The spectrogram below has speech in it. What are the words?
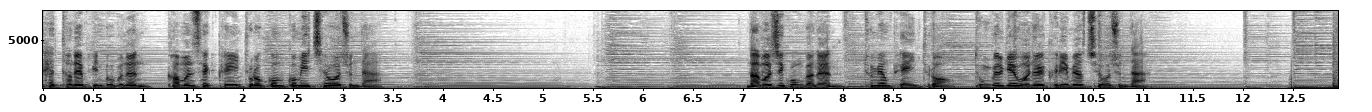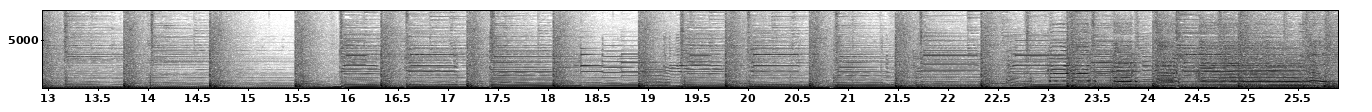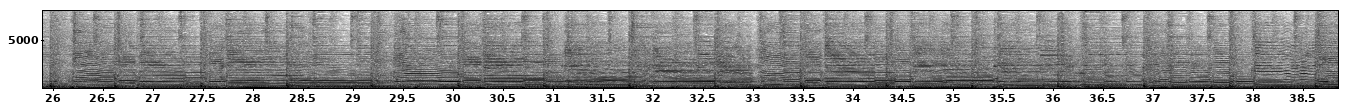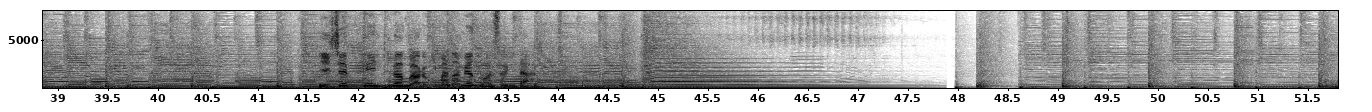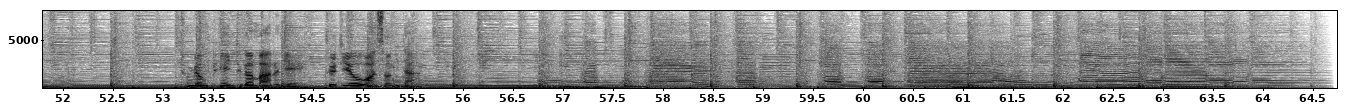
패턴의 빈 부분은 검은색 페인트로 꼼꼼히 채워준다. 나머지 공간은 투명 페인트로 둥글게 원을 그리며 채워준다. 이제 페인트가 마르기만 하면 완성이다. 투명 페인트가 마르니 드디어 완성이다.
